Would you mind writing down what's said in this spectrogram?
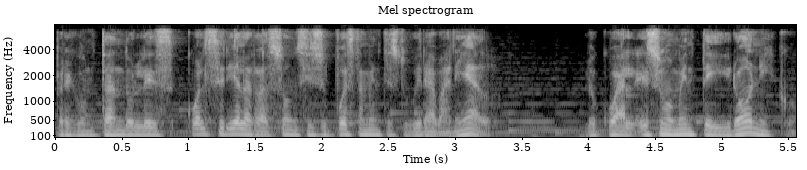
preguntándoles cuál sería la razón si supuestamente estuviera baneado, lo cual es sumamente irónico.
